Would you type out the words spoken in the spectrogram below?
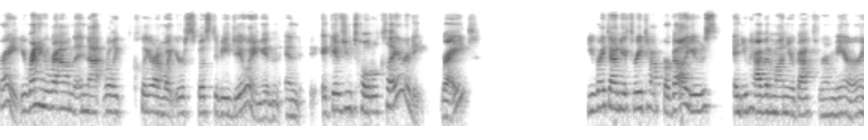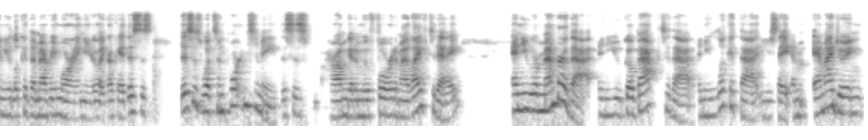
Right. You're running around and not really clear on what you're supposed to be doing. And, and it gives you total clarity, right? You write down your three top core values and you have them on your bathroom mirror and you look at them every morning and you're like, okay, this is this is what's important to me. This is how I'm going to move forward in my life today. And you remember that and you go back to that and you look at that and you say, Am, am I doing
